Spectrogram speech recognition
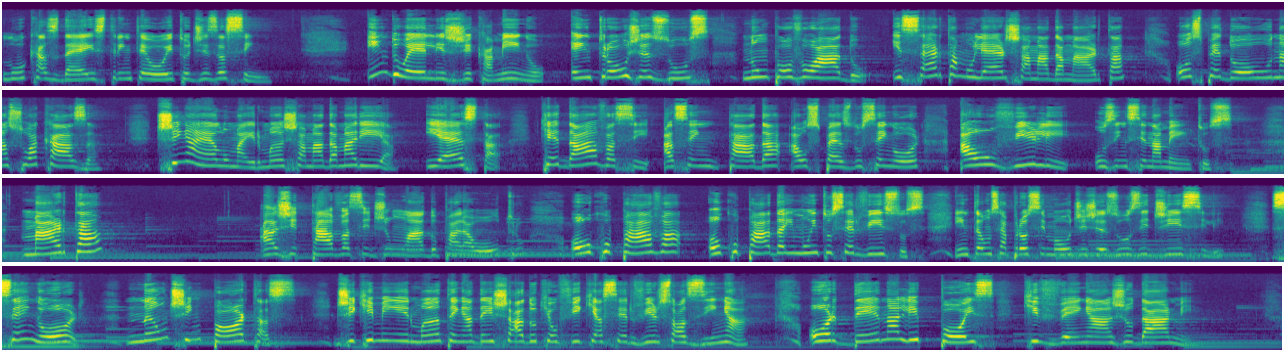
Lucas 10, 38 diz assim: Indo eles de caminho, entrou Jesus num povoado e certa mulher chamada Marta hospedou-o na sua casa. Tinha ela uma irmã chamada Maria, e esta quedava-se assentada aos pés do Senhor a ouvir-lhe os ensinamentos. Marta agitava-se de um lado para outro, ocupava ocupada em muitos serviços. Então se aproximou de Jesus e disse-lhe: Senhor, não te importas de que minha irmã tenha deixado que eu fique a servir sozinha? Ordena-lhe, pois, que venha ajudar-me.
